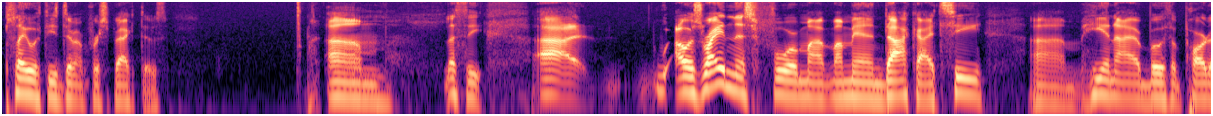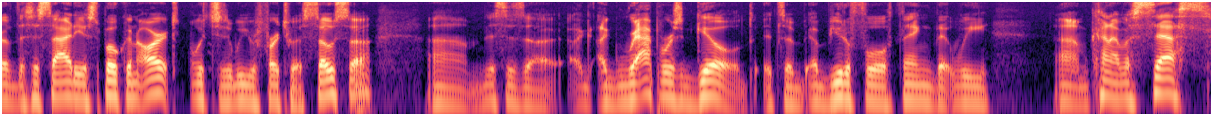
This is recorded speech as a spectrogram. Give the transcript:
play with these different perspectives. Um, let's see. Uh, I was writing this for my, my man Doc IT. Um, he and I are both a part of the Society of Spoken Art, which is, we refer to as SOSA. Um, this is a, a, a, rappers guild. It's a, a beautiful thing that we um, kind of assess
